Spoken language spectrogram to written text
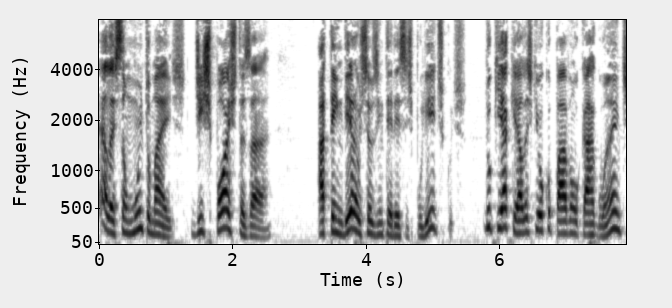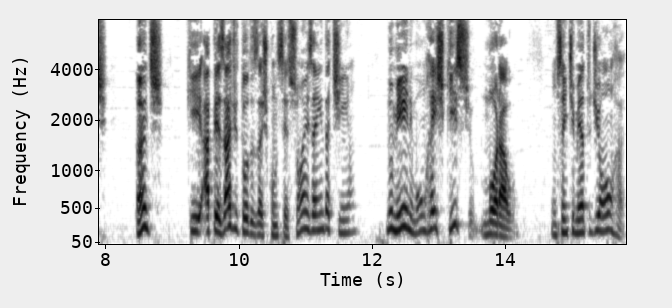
elas são muito mais dispostas a atender aos seus interesses políticos do que aquelas que ocupavam o cargo antes, antes que, apesar de todas as concessões, ainda tinham no mínimo, um resquício moral, um sentimento de honra.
